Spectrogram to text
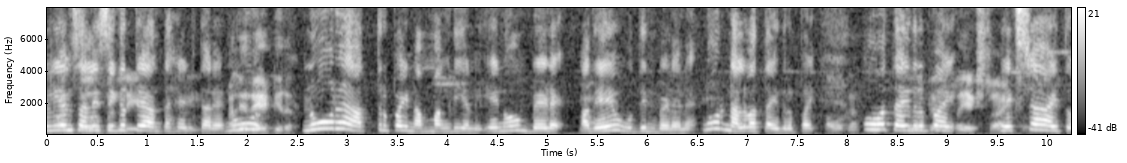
ರಿಲಿಯನ್ಸ್ ಅಲ್ಲಿ ಸಿಗುತ್ತೆ ಅಂತ ಹೇಳ್ತಾರೆ. ನೂರ ಹತ್ತು ರೂಪಾಯಿ ನಮ್ಮ ಅಂಗಡಿಯಲ್ಲಿ. ಏನೋ ಬೇಳೆ. ಅದೇ ಉದ್ದಿನ ಬೇಳೆನೆ. ನೂರ ನಲ್ವತ್ತೈದು ರೂಪಾಯಿ. ಅವಾಗ? ಮೂವತ್ತೈದು ರೂಪಾಯಿ ಎಕ್ಸ್ಟ್ರಾ ಆಯ್ತು.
